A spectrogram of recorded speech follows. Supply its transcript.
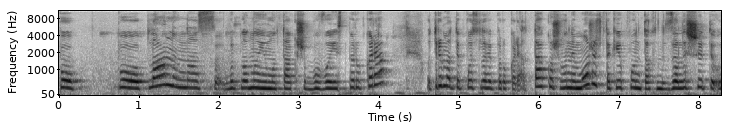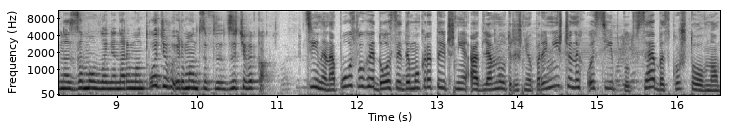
По, по плану в нас ми плануємо так, щоб був виїзд перукаря. Отримати послуги перукаря. Також вони можуть в таких пунктах залишити у нас замовлення на ремонт одягу і ремонт взу- взуттєвика. Ціни на послуги досить демократичні, а для внутрішньо переміщених осіб тут все безкоштовно.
